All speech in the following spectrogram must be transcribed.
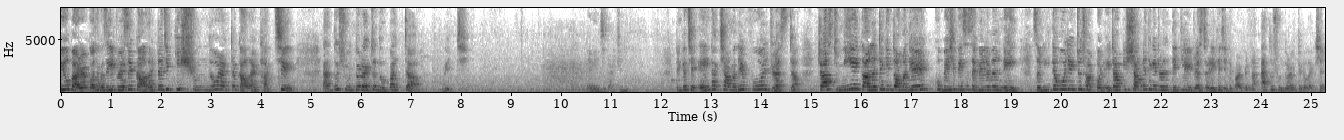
ভিউ বাড়ার কথা, কারণ এই ড্রেসের কালারটা যে কি সুন্দর একটা কালার থাকছে। এত সুন্দর একটা দোপাট্টা। ওয়েট ঠিক আছে, এই থাকছে আমাদের ফুল ড্রেসটা মি এই কালারটা কিন্তু আমাদের খুব বেশি অ্যাভেলেবেল নেই। সো নিতে হলে একটু এটা আপনি সামনে থেকে দেখলে এই ড্রেসটা রেখে যেতে পারবেন না। এত সুন্দর একটা কালেকশন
